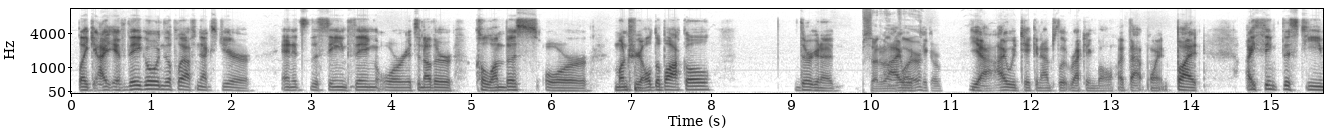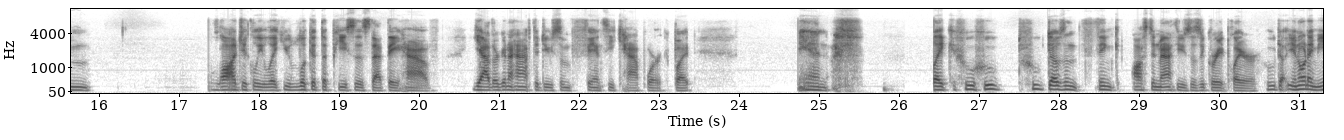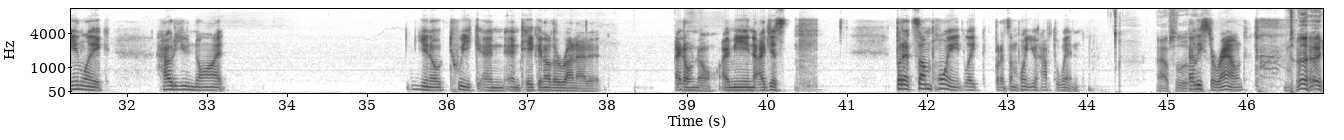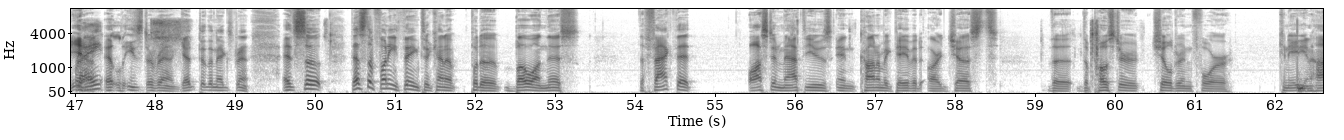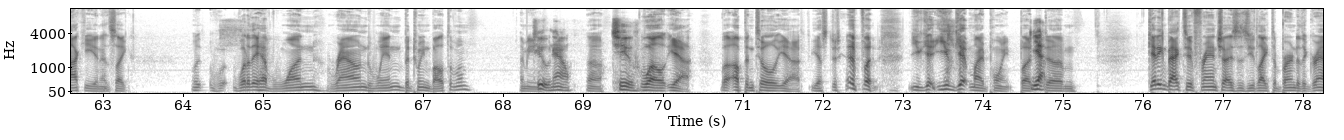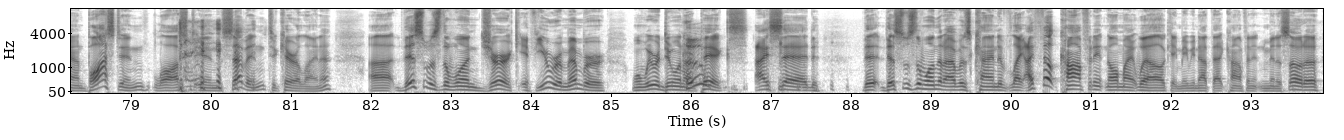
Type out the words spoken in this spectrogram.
like I if they go into the playoffs next year and it's the same thing or it's another Columbus or Montreal debacle, they're gonna Set it on I fire. would take a yeah, I would take an absolute wrecking ball at that point. But I think this team logically, like you look at the pieces that they have, yeah, they're gonna have to do some fancy cap work, but man, like who who who doesn't think Auston Matthews is a great player? Who do, you know what I mean? Like, how do you not, you know, tweak and and take another run at it? I don't know. I mean, I just, but at some point, like, but at some point you have to win Absolutely. at least a round. yeah, Right? at least a round. Get to the next round. And so that's the funny thing to kind of put a bow on this. The fact that Auston Matthews and Connor McDavid are just the the poster children for Canadian hockey, and it's like, what, what do they have? One round win between both of them? I mean, Two now. Two. well, yeah. Well, up until yeah, yesterday, but you get you get my point. But Yeah. um, getting back to franchises you'd like to burn to the ground, Boston lost in seven to Carolina. Uh, this was the one jerk. If you remember when we were doing our picks, I said that this was the one that I was kind of like. I felt confident in all my. Well, okay, maybe not that confident in Minnesota.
